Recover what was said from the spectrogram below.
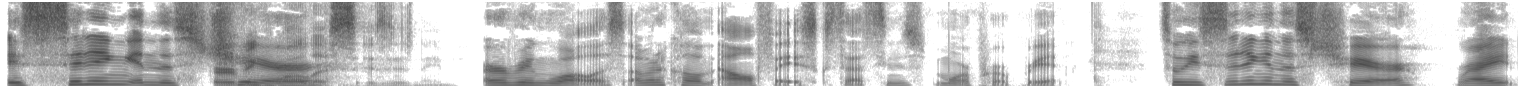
is sitting in this chair. Irving. Wallace is his name. Irving Wallace. I'm gonna call him Owlface because that seems more appropriate. So he's sitting in this chair, right?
